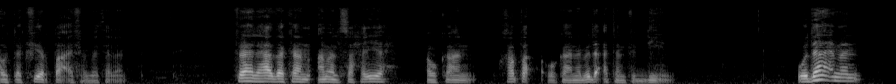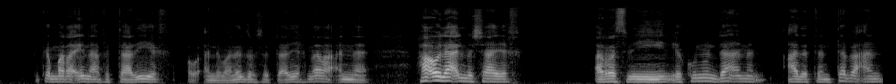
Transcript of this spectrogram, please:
أو تكفير طائفة مثلا. فهل هذا كان عمل صحيح أو كان خطأ وكان بدعة في الدين؟ ودائما كما رأينا في التاريخ أو عندما ندرس التاريخ نرى أن هؤلاء المشايخ الرسميين يكونون دائما عادة تبعا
